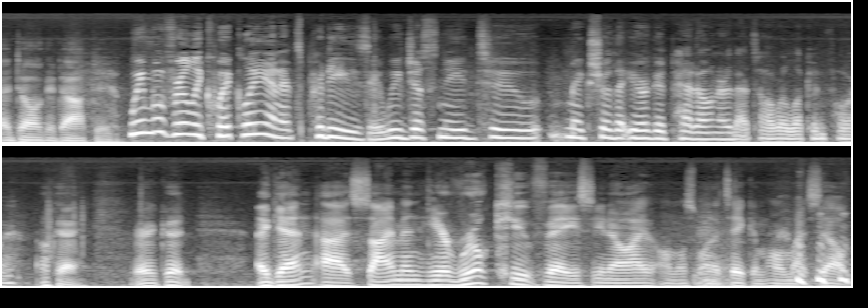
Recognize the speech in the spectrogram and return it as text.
a dog adopted. We move really quickly and it's pretty easy. We just need to make sure that you're a good pet owner. That's all we're looking for. Okay, very good. Again, uh, Simon here, real cute face. You know, I almost want to take him home myself.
